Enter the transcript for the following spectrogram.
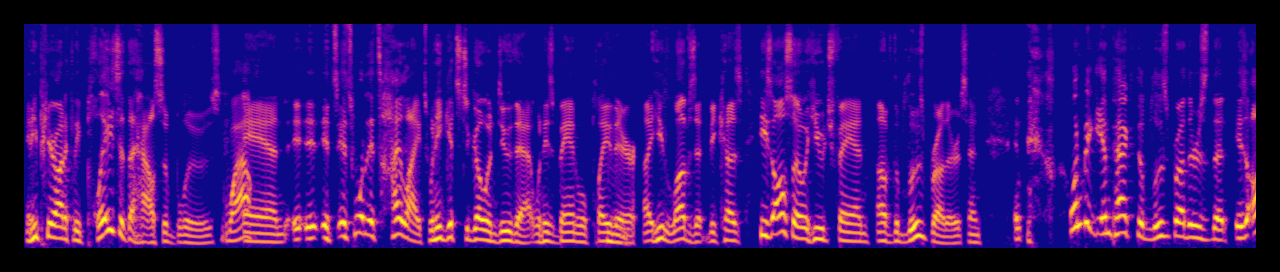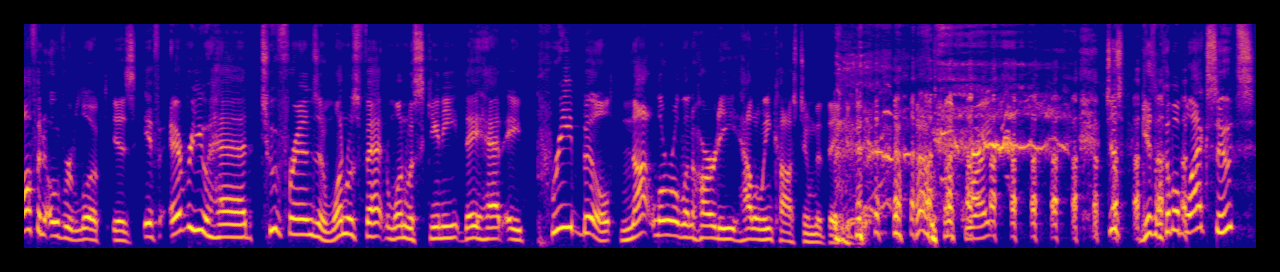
and he periodically plays at the House of Blues. Wow. And it, it- it's it's one of its highlights when he gets to go and do that, when his band will play there. Uh, he loves it because he's also a huge fan of the Blues Brothers. And, and one big impact of the Blues Brothers that is often overlooked is if ever you had two friends and one was fat and one was skinny, they had a pre-built, not Laurel and Hardy Halloween costume that they do. right? Just get a couple black suits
